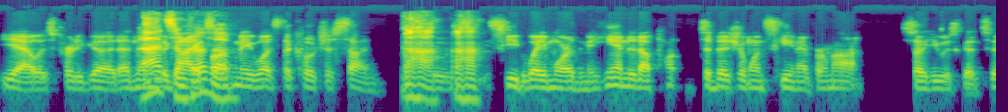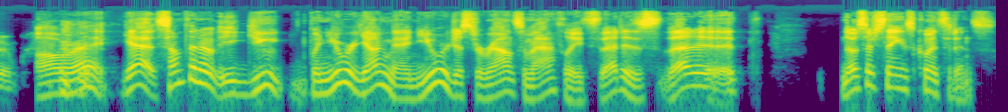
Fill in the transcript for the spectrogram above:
Yeah, it was pretty good. And then That's the guy impressive. above me was the coach's son, Uh huh. who Uh huh. skied way more than me. He ended up Division One skiing at Vermont, so he was good too. All right. Yeah. Something of you when you were young, man. You were just around some athletes. That is that is no such thing as coincidence.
